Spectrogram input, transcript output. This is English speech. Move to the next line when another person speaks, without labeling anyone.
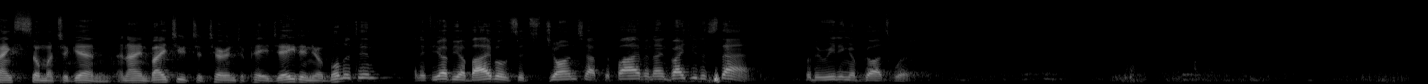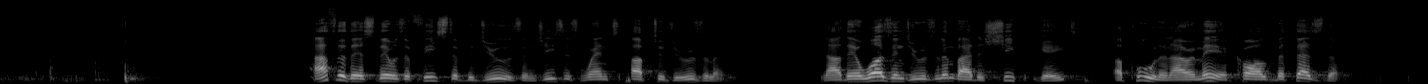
Thanks so much again. And I invite you to turn to page 8 in your bulletin. And if you have your Bibles, it's John chapter 5. And I invite you to stand for the reading of God's Word. After this, there was a feast of the Jews, and Jesus went up to Jerusalem. Now, there was in Jerusalem by the sheep gate a pool in Aramaic called Bethesda,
